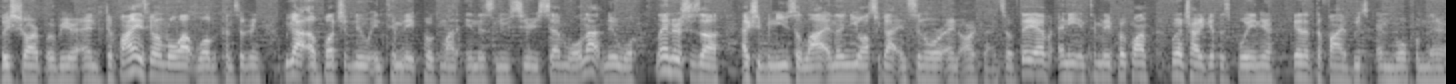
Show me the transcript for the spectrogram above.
Bisharp over here. And Defiant is going to roll out well, considering we got a bunch of new Intimidate Pokemon in this new Series 7. Well, not new. Well, Landorus has uh, actually been used a lot, and then you also got Incineroar and Arcanine. So if they have any Intimidate Pokemon, we're going to try to get this boy in here, get that Defiant Boots, and roll from there.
